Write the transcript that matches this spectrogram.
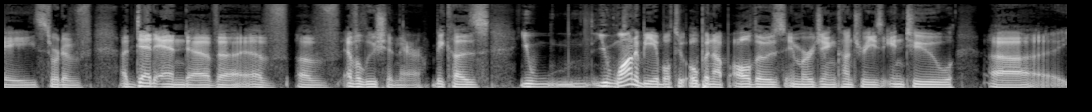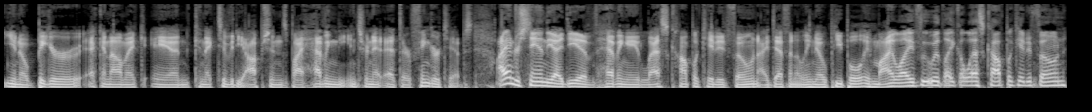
a sort of a dead end of, uh, of, of evolution there because you, you want to be able to open up all those emerging countries into uh, you know, bigger economic and connectivity options by having the internet at their fingertips. I understand the idea of having a less complicated phone. I definitely know people in my life who would like a less complicated phone.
